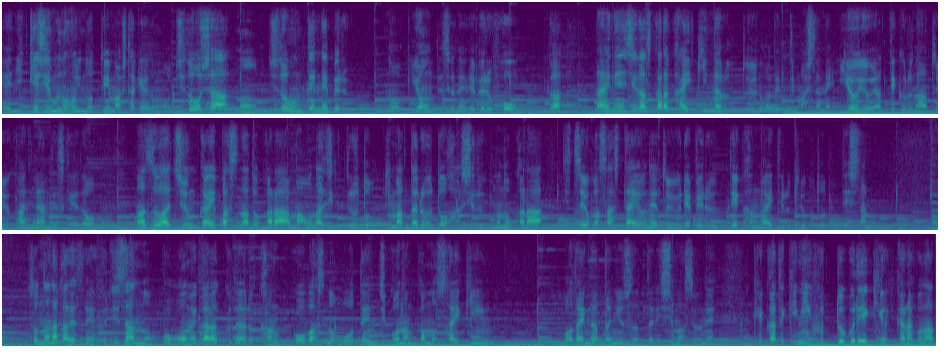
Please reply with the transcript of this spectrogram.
え日経新聞の方に載っていましたけれども、自動車の自動運転レベルの4ですよね、レベル4が来年4月から解禁になるというのが出てましたね。いよいよやってくるなという感じなんですけれど、まずは巡回バスなどから、まあ、同じルート、決まったルートを走るものから実用化させたいよねというレベルで考えているということでした。そんな中ですね、富士山の5合目から下る観光バスの横転事故なんかも最近話題になったニュースだったりしますよね。結果的にフットブレーキが効かなくなっ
